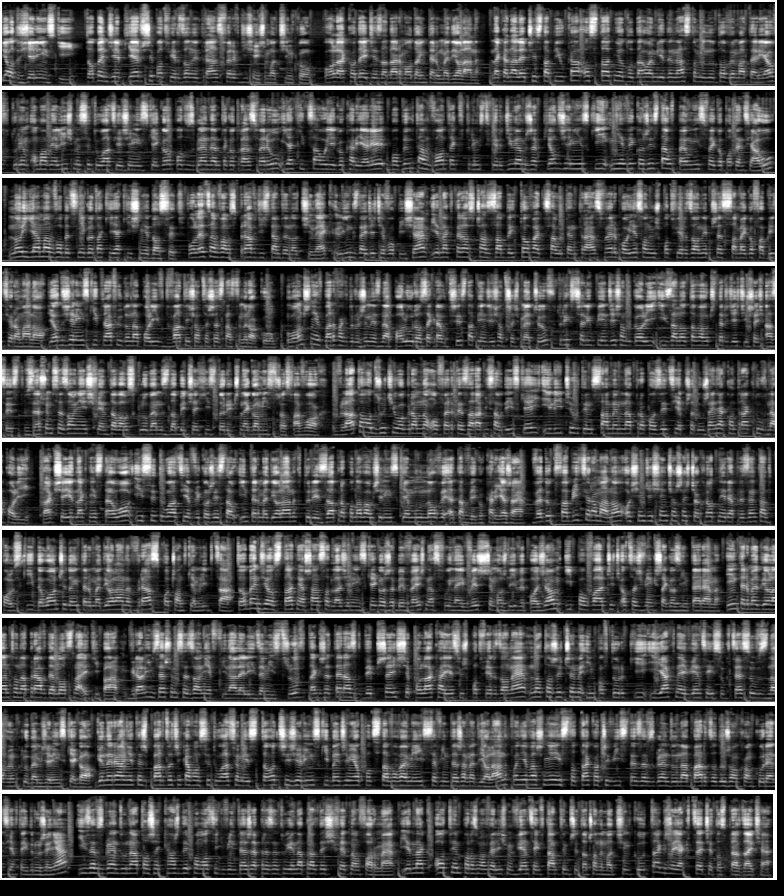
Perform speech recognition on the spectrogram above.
Piotr Zieliński. To będzie pierwszy potwierdzony transfer w dzisiejszym odcinku. Polak odejdzie za darmo do Interu Mediolan. Na kanale Czysta Piłka ostatnio dodałem 11-minutowy materiał, w którym omawialiśmy sytuację Zielińskiego pod względem tego transferu, jak i całej jego kariery, bo był tam wątek, w którym stwierdziłem, że Piotr Zieliński nie wykorzystał w pełni swojego potencjału, no i ja mam wobec niego taki jakiś niedosyt. Polecam wam sprawdzić tamten odcinek, link znajdziecie w opisie, jednak teraz czas zupdate'ować cały ten transfer, bo jest on już potwierdzony przez samego Fabrizio Romano. Piotr trafił do Napoli w 2016 roku. Łącznie w barwach drużyny z Napolu rozegrał 356 meczów, w których strzelił 50 goli i zanotował 46 asyst. W zeszłym sezonie świętował z klubem zdobycie historycznego Mistrzostwa Włoch. W lato odrzucił ogromną ofertę z Arabii Saudyjskiej i liczył tym samym na propozycję przedłużenia kontraktu w Napoli. Tak się jednak nie stało i sytuację wykorzystał Inter Mediolan, który zaproponował Zielińskiemu nowy etap w jego karierze. Według Fabrizio Romano 86-krotny reprezentant Polski dołączy do Interu Mediolan wraz z początkiem lipca. To będzie ostatnia szansa dla Zielińskiego, żeby wejść na swój najwyższy możliwy poziom i powalczyć o coś większego z Interem. Inter Mediolan to naprawdę mocna ekipa. Grali w zeszłym sezonie w finale Lidze Mistrzów, także teraz, gdy przejście Polaka jest już potwierdzone, no to życzymy im powtórki i jak najwięcej sukcesów z nowym klubem Zielińskiego. Generalnie też bardzo ciekawą sytuacją jest to, czy Zieliński będzie miał podstawowe miejsce w Interze Mediolan, ponieważ nie jest to tak oczywiste ze względu na bardzo dużą konkurencję w tej drużynie i ze względu na to, że każdy pomocnik w Interze prezentuje naprawdę świetną formę. Jednak o tym porozmawialiśmy więcej w tamtym przytoczonym odcinku, także jak chcecie to sprawdzajcie.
